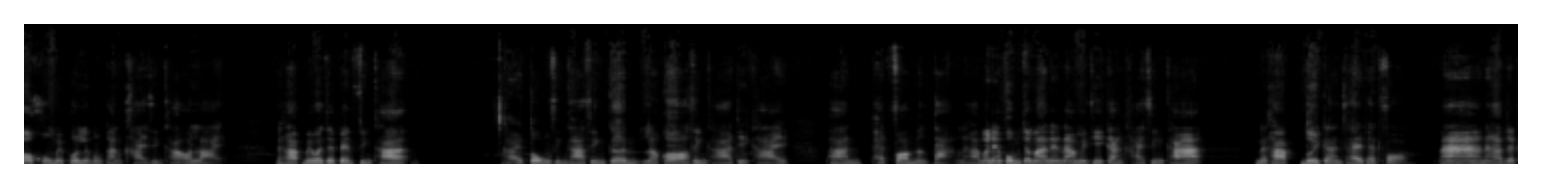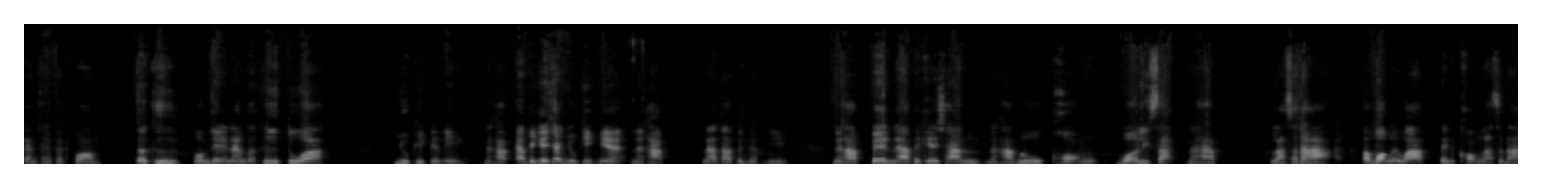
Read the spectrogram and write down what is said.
ก็คงไม่พ้นเรื่องของการขายสินค้าออนไลน์นะครับ ไม่ว่าจะเป็นสินค้า ขายตรงสินค้าซิงเกิลแล้วก็สินค้าที่ขายผ่านแพลตฟอร์มต่างๆนะครับวันนี้ผมจะมาแนะนำวิธีการขายสินค้านะครับโดยการใช้แพลตฟอร์มอ่านะครับจากการใช้แพลตฟอร์ม ก็คือผมจะแนะนำก็คือตัว u p i c นั่นเองนะครับแอปพลิเคชัน u p i c เนี่ยนะครับหน้าตาเป็นแบบนี้นะครับเป็นแอปพลิเคชันนะครับลูกของบริษัทนะครับ Lazada ต้องบอกเลยว่าเป็นของ Lazada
